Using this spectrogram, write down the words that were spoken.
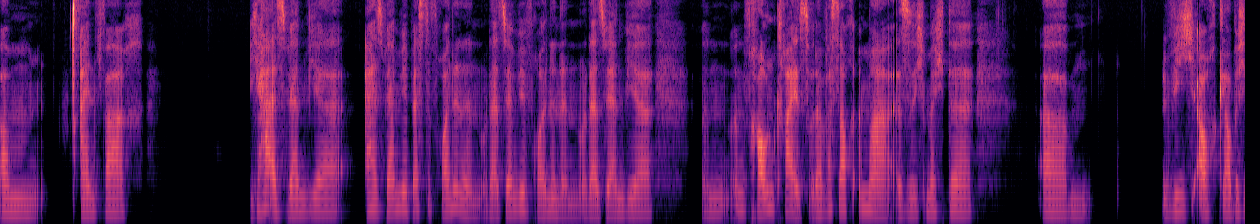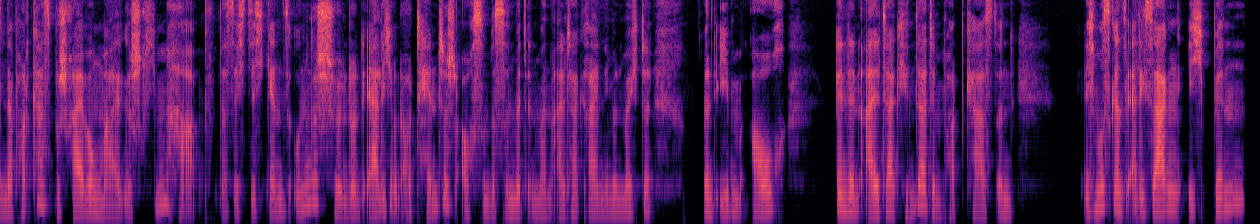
ähm, einfach, ja, als wären wir, als wären wir beste Freundinnen oder als wären wir Freundinnen oder als wären wir ein, ein Frauenkreis oder was auch immer. Also ich möchte ähm, wie ich auch, glaube ich, in der Podcast-Beschreibung mal geschrieben habe, dass ich dich ganz ungeschönt und ehrlich und authentisch auch so ein bisschen mit in meinen Alltag reinnehmen möchte und eben auch in den Alltag hinter dem Podcast. Und ich muss ganz ehrlich sagen, ich bin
